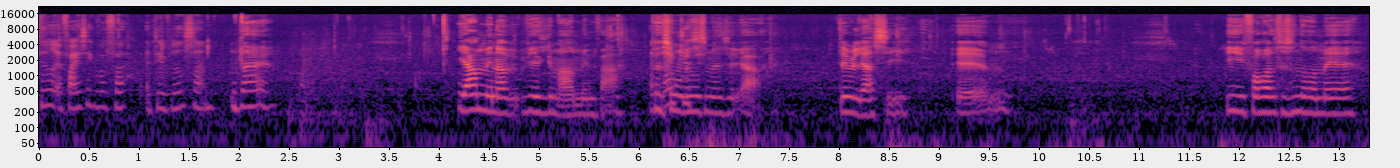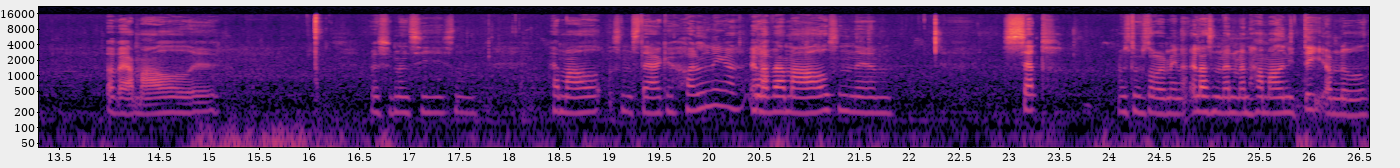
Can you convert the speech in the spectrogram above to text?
det ved jeg faktisk ikke hvorfor, at det er blevet sådan. Nej. Jeg minder virkelig meget om min far. Er? Personlighedsmæssigt, ja. Det vil jeg sige. Øhm, I forhold til sådan noget med at være meget, øh, hvad skal man sige, sådan, have meget sådan stærke holdninger, ja. eller være meget sådan øh, sat, hvis du forstår, hvad jeg mener. Eller sådan, man, man har meget en idé om noget.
